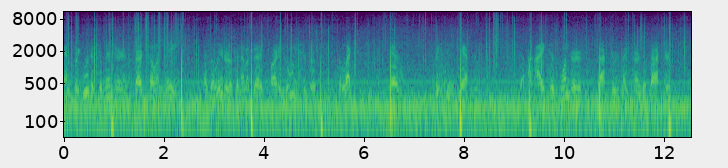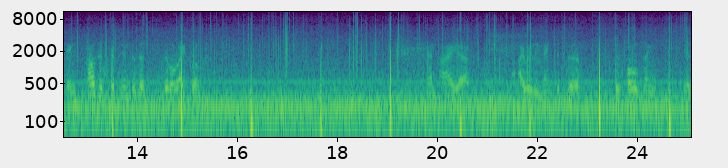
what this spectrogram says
And for you to come in here and start telling me, as a leader of the Democratic Party, who we should select as precinct captain, I just wonder, Doctor, and I turn to Dr. King, how this fits into the civil rights program. And I, uh, I really think that uh, this whole thing is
